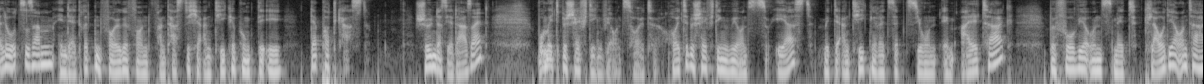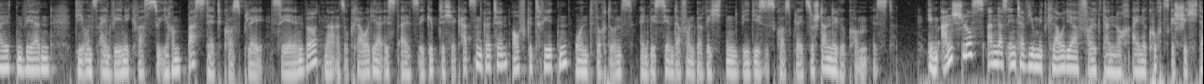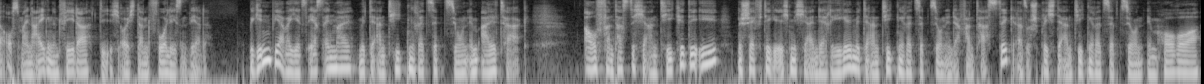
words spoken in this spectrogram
Hallo zusammen in der dritten Folge von fantastischeantike.de, der Podcast. Schön, dass ihr da seid. Womit beschäftigen wir uns heute? Heute beschäftigen wir uns zuerst mit der antiken Rezeption im Alltag, bevor wir uns mit Claudia unterhalten werden, die uns ein wenig was zu ihrem Bastet-Cosplay erzählen wird. Na, also Claudia ist als ägyptische Katzengöttin aufgetreten und wird uns ein bisschen davon berichten, wie dieses Cosplay zustande gekommen ist. Im Anschluss an das Interview mit Claudia folgt dann noch eine Kurzgeschichte aus meiner eigenen Feder, die ich euch dann vorlesen werde. Beginnen wir aber jetzt erst einmal mit der antiken Rezeption im Alltag. Auf fantastischeantike.de beschäftige ich mich ja in der Regel mit der antiken Rezeption in der Fantastik, also sprich der antiken Rezeption im Horror,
